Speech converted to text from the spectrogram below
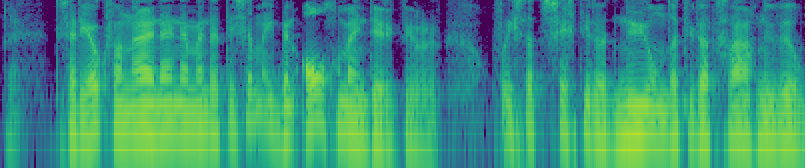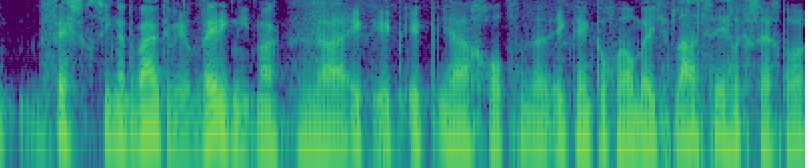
Nee. Toen zei hij ook van, nee, nee, nee, maar dat is helemaal, ik ben algemeen directeur. Of is dat, zegt hij dat nu omdat hij dat graag nu wil bevestigd zien naar de buitenwereld? Weet ik niet, maar Ja, ik, ik, ik, ja, god, eh, ik denk toch wel een beetje het laatste eerlijk gezegd hoor. Ik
